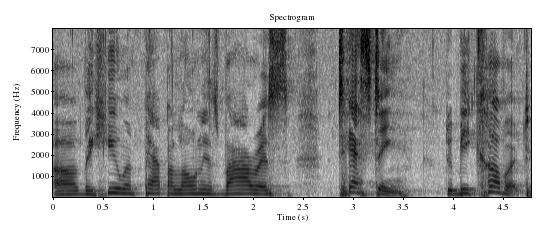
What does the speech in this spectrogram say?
uh, the human papillomavirus virus testing to be covered.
